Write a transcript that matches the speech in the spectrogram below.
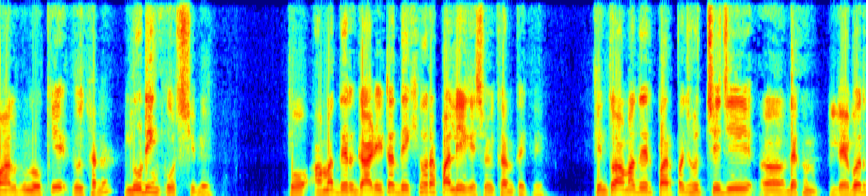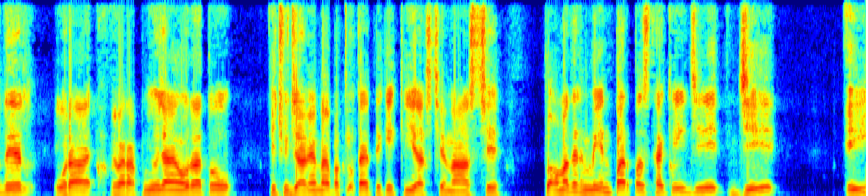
মালগুলোকে ওইখানে লোডিং করছিল। তো আমাদের গাড়িটা দেখে ওরা পালিয়ে গেছে ওইখান থেকে। কিন্তু আমাদের পারপাজ হচ্ছে যে দেখুন লেবারদের ওরা, এবার আপনিও জানেন, ওরা তো কিছু জানে না বা কোথায় থেকে কি আসছে, না আসছে। তো আমাদের মেন পারপাস থাকে যে যে এই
